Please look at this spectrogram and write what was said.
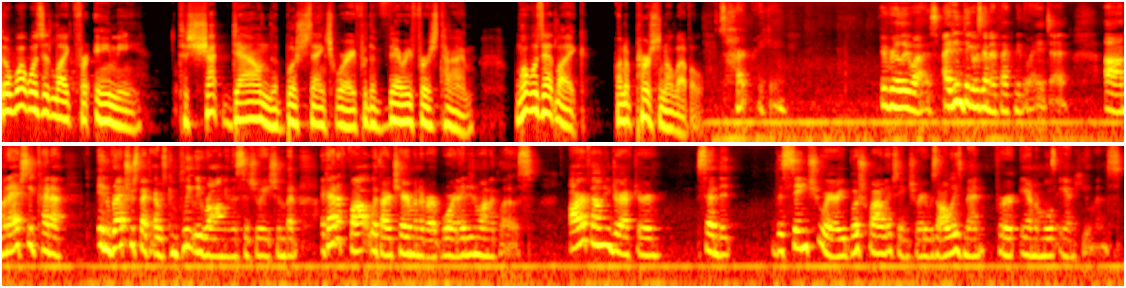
So, what was it like for Amy to shut down the Busch Sanctuary for the very first time? What was that like on a personal level? It's heartbreaking. It really was. I didn't think it was going to affect me the way it did. Um, and I actually kind of, in retrospect, I was completely wrong in this situation, but I kind of fought with our chairman of our board. I didn't want to close. Our founding director said that the sanctuary, Busch Wildlife Sanctuary, was always meant for animals and humans.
